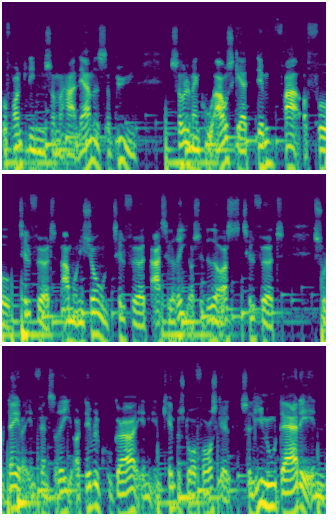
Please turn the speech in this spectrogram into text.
på frontlinjen, som har nærmet sig byen, så vil man kunne afskære dem fra at få tilført ammunition, tilført artilleri osv., også tilført soldater, infanteri, og det vil kunne gøre en, en kæmpe stor forskel. Så lige nu, der er det en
